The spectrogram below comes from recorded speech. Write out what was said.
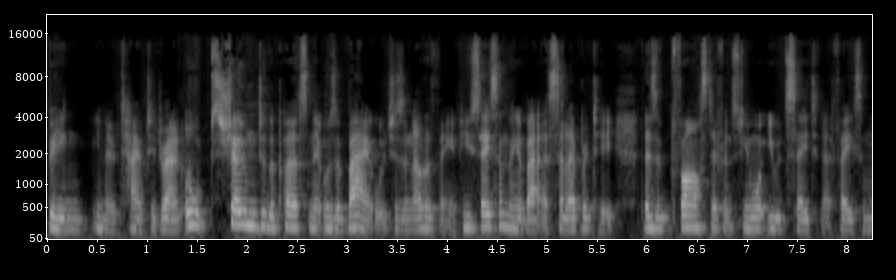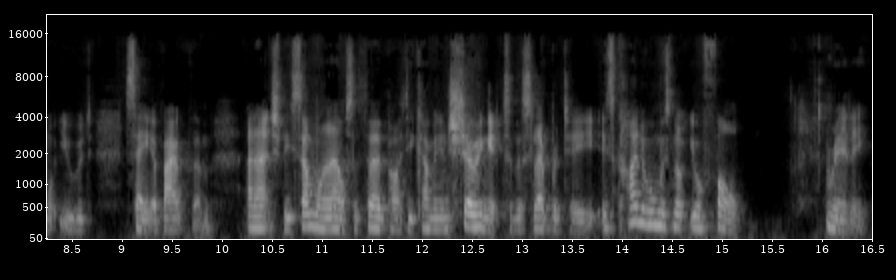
being you know touted around or shown to the person it was about which is another thing. If you say something about a celebrity there's a vast difference between what you would say to their face and what you would say about them. And actually someone else a third party coming and showing it to the celebrity is kind of almost not your fault really.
